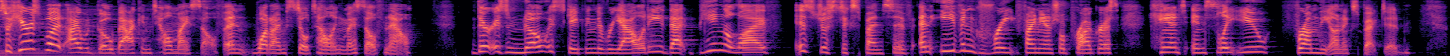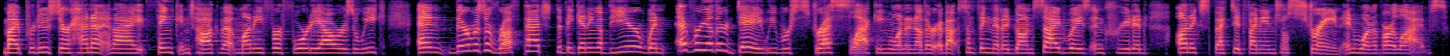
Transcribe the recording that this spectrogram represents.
So here's what I would go back and tell myself and what I'm still telling myself now. There is no escaping the reality that being alive is just expensive, and even great financial progress can't insulate you from the unexpected. My producer, Henah, and I think and talk about money for 40 hours a week. And there was a rough patch at the beginning of the year when every other day we were stress slacking one another about something that had gone sideways and created unexpected financial strain in one of our lives.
